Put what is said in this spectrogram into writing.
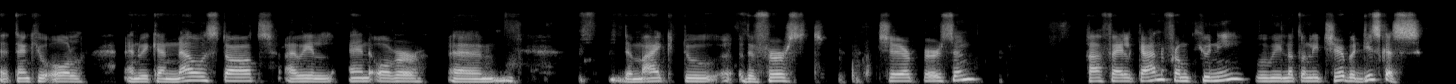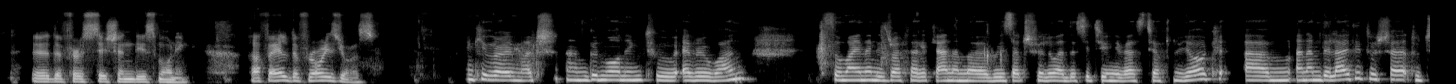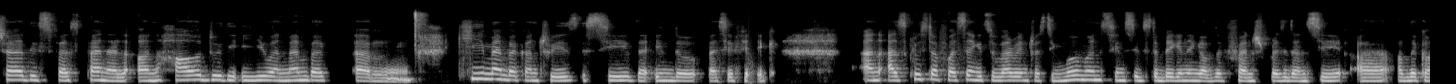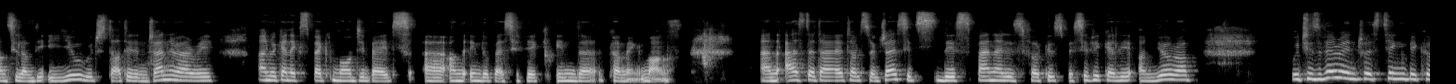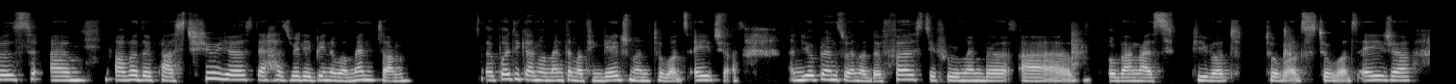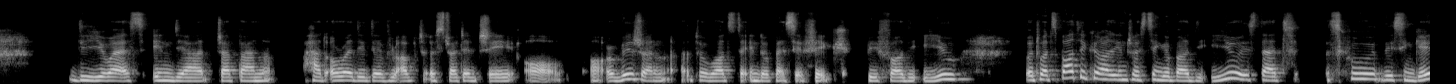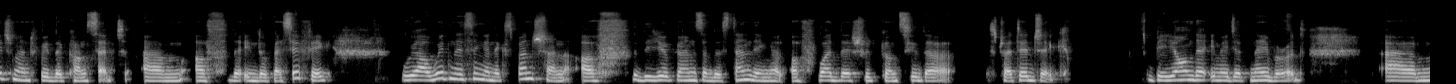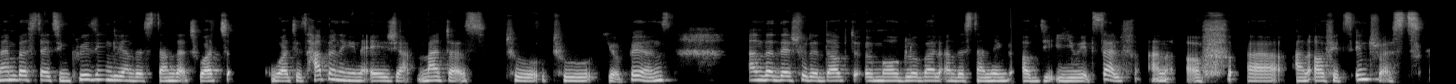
Uh, thank you all. And we can now start. I will hand over um, the mic to uh, the first chairperson, Raphaëlle Khan from CUNY, who will not only chair but discuss uh, the first session this morning. Rafael, the floor is yours. Thank you very much, and good morning to everyone. So my name is Raphaëlle Khan. I'm a research fellow at the City University of New York, um, and I'm delighted to share to chair this first panel on how do the EU and member um, key member countries see the Indo-Pacific. And as Christophe was saying, it's a very interesting moment since it's the beginning of the French presidency uh, of the Council of the EU, which started in January. And we can expect more debates uh, on the Indo Pacific in the coming month. And as the title suggests, it's, this panel is focused specifically on Europe, which is very interesting because um, over the past few years, there has really been a momentum a political momentum of engagement towards Asia. And Europeans were not the first, if we remember uh, Obama's pivot towards towards Asia. The US, India, Japan had already developed a strategy or, or a vision towards the Indo-Pacific before the EU. But what's particularly interesting about the EU is that through this engagement with the concept um, of the Indo-Pacific, we are witnessing an expansion of the Europeans' understanding of what they should consider strategic beyond their immediate neighborhood. Uh, member states increasingly understand that what, what is happening in Asia matters to, to Europeans and that they should adopt a more global understanding of the EU itself and of, uh, and of its interests.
